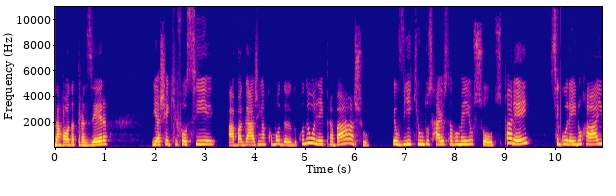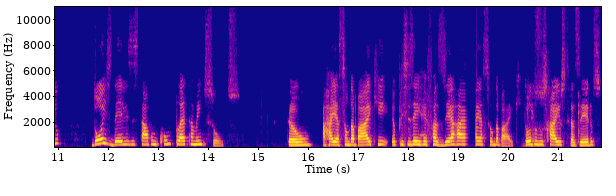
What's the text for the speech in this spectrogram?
na roda traseira e achei que fosse a bagagem acomodando. Quando eu olhei para baixo, eu vi que um dos raios estava meio soltos. Parei, segurei no raio, dois deles estavam completamente soltos. Então, a raiação da bike, eu precisei refazer a raiação da bike. Todos os raios traseiros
